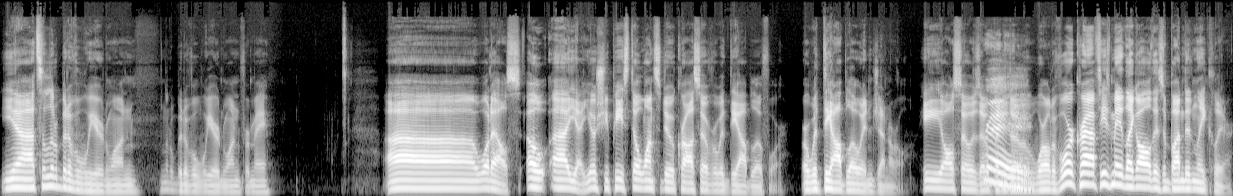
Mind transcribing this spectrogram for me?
Yeah, it's a little bit of a weird one. A little bit of a weird one for me. Uh, what else? Oh, uh, yeah, Yoshi P still wants to do a crossover with Diablo 4 or with Diablo in general. He also is open to Hooray. World of Warcraft. He's made like all this abundantly clear,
